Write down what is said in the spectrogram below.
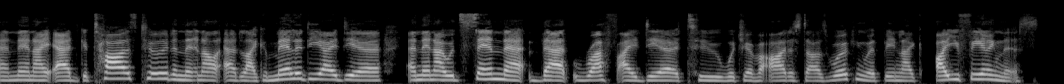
and then I add guitars to it and then I'll add like a melody idea. And then I would send that, that rough idea to whichever artist I was working with being like, are you feeling this?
